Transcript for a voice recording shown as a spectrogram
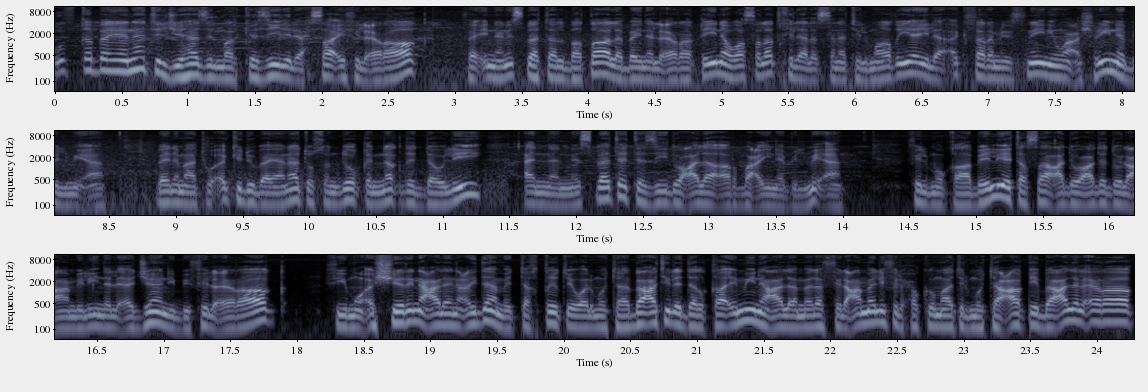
وفق بيانات الجهاز المركزي للإحصاء في العراق فإن نسبة البطالة بين العراقيين وصلت خلال السنة الماضية إلى أكثر من 22% بينما تؤكد بيانات صندوق النقد الدولي أن النسبة تزيد على 40% في المقابل يتصاعد عدد العاملين الأجانب في العراق في مؤشر على انعدام التخطيط والمتابعة لدى القائمين على ملف العمل في الحكومات المتعاقبة على العراق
